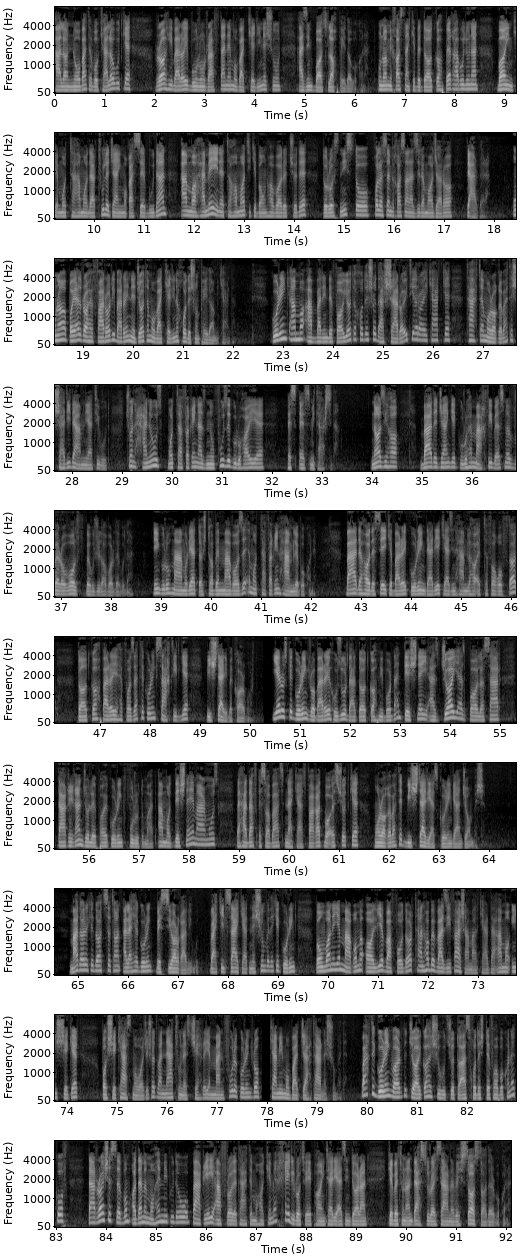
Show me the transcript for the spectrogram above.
الان نوبت وکلا بود که راهی برای برون رفتن موکلینشون از این باطلاق پیدا بکنن. اونا می‌خواستن که به دادگاه بقبولونن با اینکه متهما در طول جنگ مقصر بودن اما همه این اتهاماتی که به اونها وارد شده درست نیست و خلاصه می‌خواستن از زیر ماجرا در برن اونا باید راه فراری برای نجات موکلین خودشون پیدا می‌کردن گورینگ اما اولین دفاعیات خودش رو در شرایطی ارائه کرد که تحت مراقبت شدید امنیتی بود چون هنوز متفقین از نفوذ گروه های اس اس می ترسیدن. نازی ها بعد جنگ گروه مخفی به اسم وروولف به وجود آورده بودند. این گروه مأموریت داشت تا به مواضع متفقین حمله بکنه. بعد حادثه ای که برای گورینگ در یکی از این حمله ها اتفاق افتاد، دادگاه برای حفاظت گورینگ سختگیری بیشتری به کار برد. یه روز که گورینگ رو برای حضور در دادگاه می بردن دشنه ای از جایی از بالا سر دقیقا جلوی پای گورینگ فرود اومد اما دشنه مرموز به هدف اصابت نکرد فقط باعث شد که مراقبت بیشتری از گورینگ انجام بشه مدارک دادستان علیه گورینگ بسیار قوی بود وکیل سعی کرد نشون بده که گورینگ به عنوان یک مقام عالی وفادار تنها به وظیفهش عمل کرده اما این شگرد با شکست مواجه شد و نتونست چهره منفور گورینگ رو کمی موجهتر نشون بده وقتی گورینگ وارد جایگاه شهود شد تا از خودش دفاع بکنه گفت در رایش سوم آدم مهمی بوده و بقیه افراد تحت محاکمه خیلی رتبه پایینتری از این دارن که بتونن دستورای سرنوشت ساز صادر بکنن.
